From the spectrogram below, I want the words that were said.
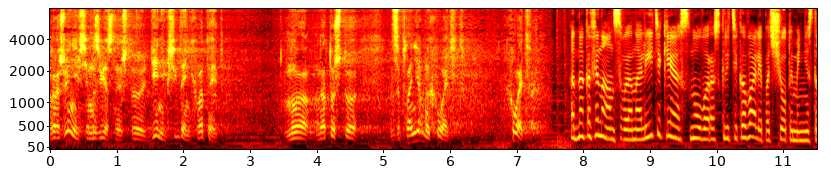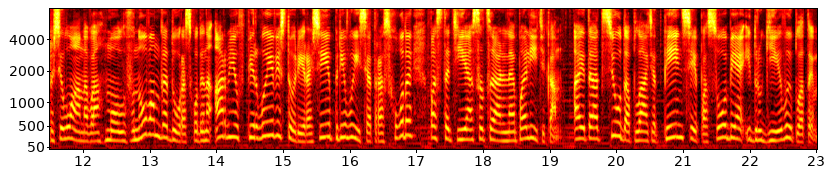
выражение всем известное, что денег всегда не хватает. Но на то, что запланировано, хватит. Хватит. Однако финансовые аналитики снова раскритиковали подсчеты министра Силуанова. Мол, в новом году расходы на армию впервые в истории России превысят расходы по статье «Социальная политика». А это отсюда платят пенсии, пособия и другие выплаты.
